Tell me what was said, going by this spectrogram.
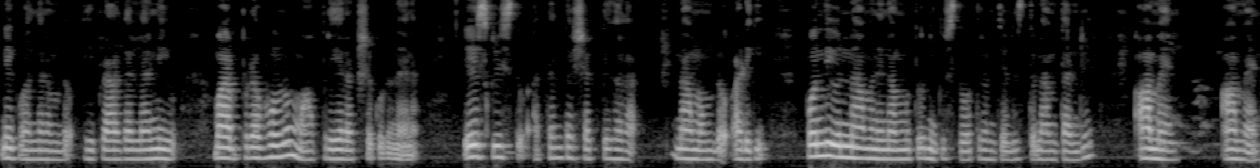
నీకు వందనములు. ఈ ప్రార్థనలన్నీ మా ప్రభువును మా ప్రియ రక్షకుడునైనా యేసుక్రీస్తు అత్యంత శక్తిగల నామంలో అడిగి పొంది ఉన్నామని నమ్ముతూ నీకు స్తోత్రం చెల్లిస్తున్నాం తండ్రి. ఆమెన్. ఆమెన్.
